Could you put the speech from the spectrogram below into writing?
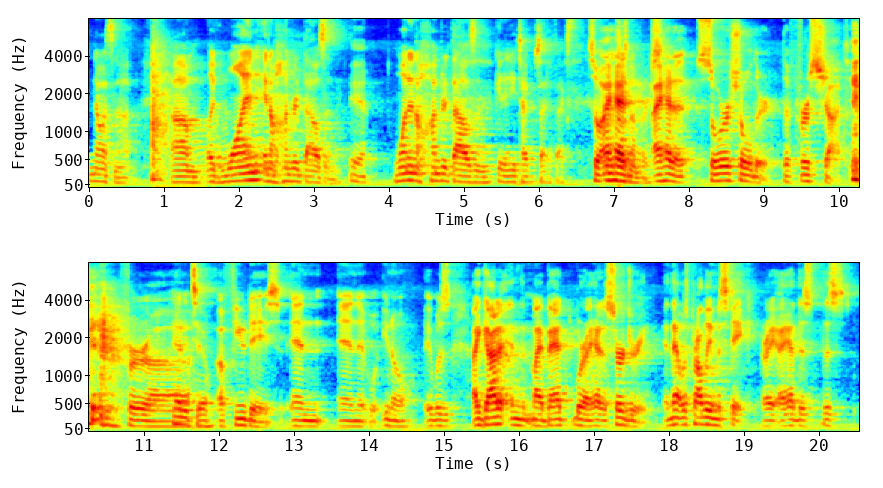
No, it's not. Um, like one in a hundred thousand. Yeah. One in a hundred thousand get any type of side effects. So Look I had numbers. I had a sore shoulder the first shot for uh, Yeah, I did too. a few days, and and it you know it was I got it in my bad where I had a surgery, and that was probably a mistake. Right, I had this this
